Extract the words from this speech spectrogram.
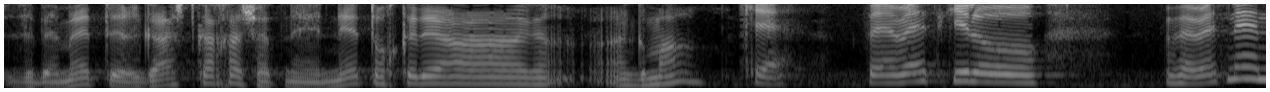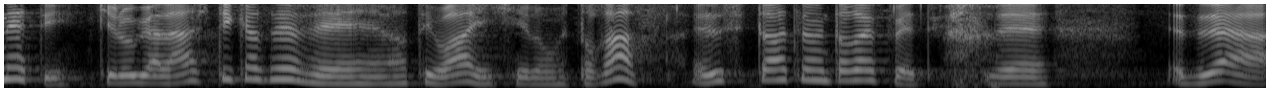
זה באמת, הרגשת ככה שאת נהנית תוך כדי הגמר? כן, באמת כאילו, באמת נהניתי, כאילו גלשתי כזה ואמרתי וואי, כאילו מטורף, איזה סיטואציה מטורפת. ואתה יודע,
